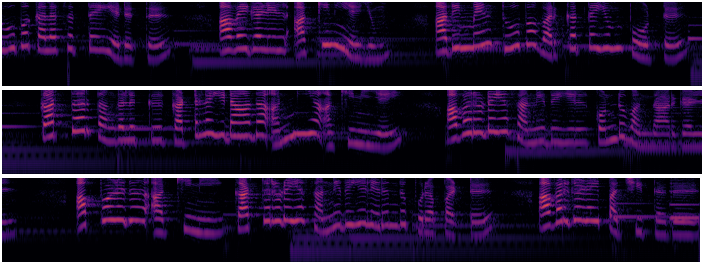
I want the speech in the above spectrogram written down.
தூப கலசத்தை எடுத்து அவைகளில் அக்கினியையும் அதின்மேல் தூப வர்க்கத்தையும் போட்டு கர்த்தர் தங்களுக்கு கட்டளையிடாத அந்நிய அக்கினியை அவருடைய சந்நிதியில் கொண்டு வந்தார்கள். அப்பொழுது அக்கினி கர்த்தருடைய சந்நிதியில் இருந்து புறப்பட்டு அவர்களை பட்சித்தது.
